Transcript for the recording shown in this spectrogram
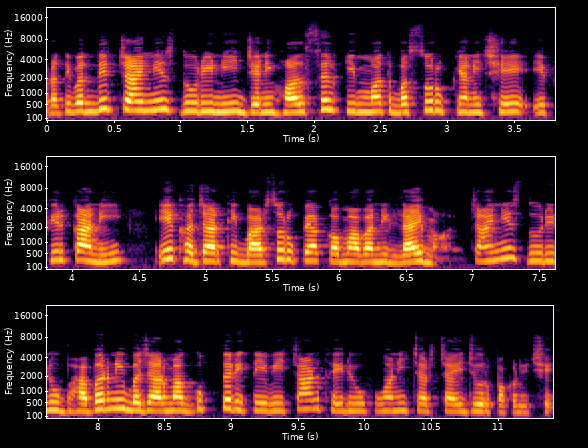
પ્રતિબંધિત ચાઇનીઝ દોરીની જેની હોલસેલ કિંમત બસો રૂપિયાની છે એ ફિરકાની એક હજારથી બારસો રૂપિયા કમાવાની લાયમાં ચાઇનીઝ દોરીનું ભાભરની બજારમાં ગુપ્ત રીતે વેચાણ થઈ રહ્યું હોવાની ચર્ચાએ જોર પકડ્યું છે.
